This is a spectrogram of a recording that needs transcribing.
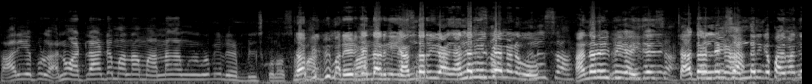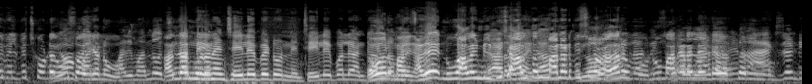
సారీ ఎప్పుడు నువ్వు అట్లా అంటే మన మా అన్న కూడా వీళ్ళు పిలుచుకొని వస్తా. పిలిపి మరి ఏడికి అందరికి అందరు అందరు పిలిపి అన్న నువ్వు. పిలుస్తా. అందరు పిలిపి ఇదే చాతాన్ లేక అందరు ఇంకా పది మంది పిలిపించుకుంటూ కూర్చో ఇక నువ్వు. పది మంది వచ్చినా అందరినీ కూడా నేను చేయలేపెట్టు నేను చేయలేపలే అంటే. అదే నువ్వు వాళ్ళని పిలిపించి? వాళ్ళతో మాట్లాడిపిస్తున్నావు కదా నువ్వు. నువ్వు మాట్లాడలేక యాక్సిడెంట్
